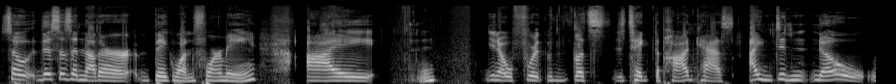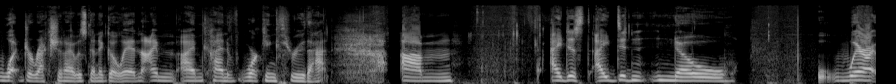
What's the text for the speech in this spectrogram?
So this is another big one for me. I you know, for let's take the podcast, I didn't know what direction I was going to go in. I'm I'm kind of working through that. Um, I just I didn't know where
